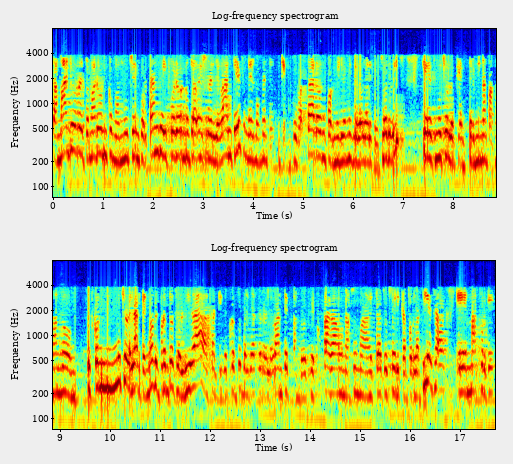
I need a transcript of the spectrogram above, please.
Tamayo retomaron como mucha importancia y fueron otra vez relevantes en el momento en que subastaron por millones de dólares en service, que es mucho lo que termina pasando pues con mucho del arte, ¿no? De pronto se olvida hasta que de pronto vuelve a ser relevante cuando se paga una suma estratosférica por la pieza, eh, más porque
